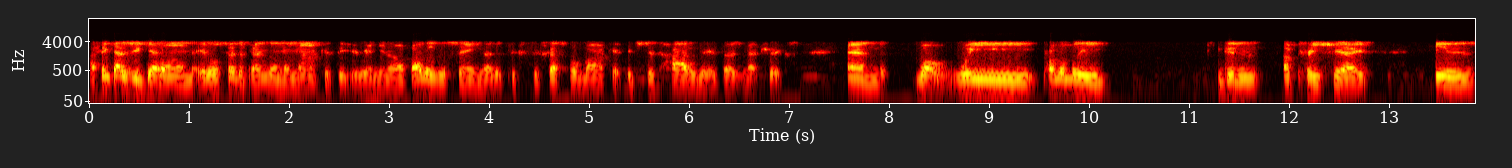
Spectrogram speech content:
I think as you get on, it also depends on the market that you're in. You know, if others are seeing that it's a successful market, it's just harder to hit those metrics. And what we probably didn't appreciate is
